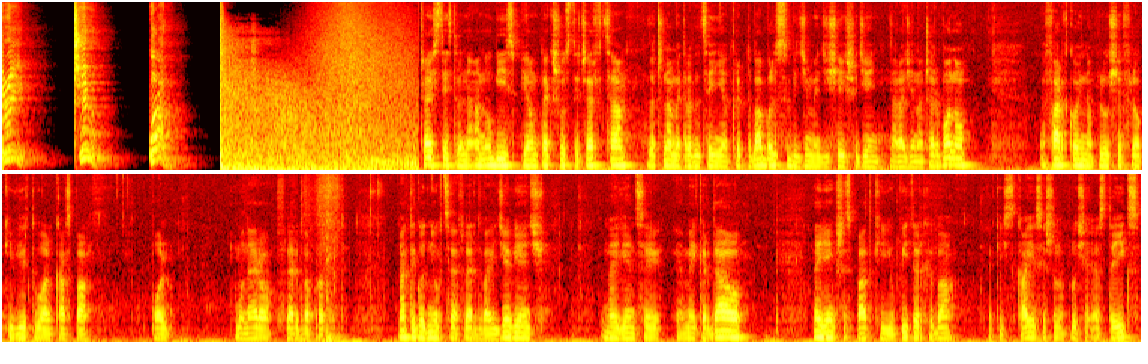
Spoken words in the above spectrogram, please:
three, two, one. Cześć, z tej strony Anubis, piątek, 6 czerwca. Zaczynamy tradycyjnie od Crypto Bubbles. Widzimy dzisiejszy dzień na razie na czerwono. Fartcoin na plusie, Floki, Virtual, Kaspa, Pol, Monero, Flare 2%. Na tygodniówce Flare 2,9, najwięcej e, MakerDAO, największe spadki Jupiter chyba, jakiś Sky jest jeszcze na plusie, STX.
